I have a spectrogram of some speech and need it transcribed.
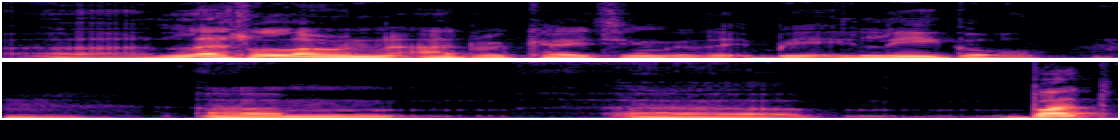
uh, let alone advocating that it be illegal. Hmm. Um, uh, but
